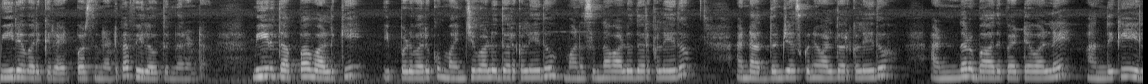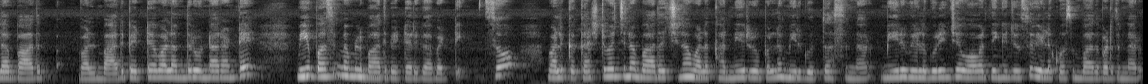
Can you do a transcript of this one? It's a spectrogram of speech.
మీరే వారికి రైట్ పర్సన్ అన్నట్టుగా ఫీల్ అవుతున్నారంట. మీరు తప్ప వాళ్ళకి ఇప్పటి వరకు మంచి వాళ్ళు దొరకలేదు మనసున్న వాళ్ళు దొరకలేదు అండ్ అర్థం చేసుకునే వాళ్ళు దొరకలేదు. అందరూ బాధ పెట్టే వాళ్ళే. అందుకే ఇలా బాధ వాళ్ళని బాధ పెట్టే వాళ్ళందరూ ఉన్నారంటే మీ పర్సన్ మిమ్మల్ని బాధ పెట్టారు కాబట్టి. సో వాళ్ళకి కష్టం వచ్చినా బాధ వచ్చినా వాళ్ళ కన్నీరు రూపంలో మీరు గుర్తొస్తున్నారు. మీరు వీళ్ళ గురించి ఓవర్ థింకింగ్ చూసి వీళ్ళ కోసం బాధపడుతున్నారు.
